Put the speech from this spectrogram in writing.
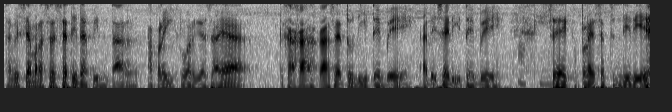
Tapi saya merasa saya tidak pintar, apalagi keluarga saya kakak-kakak saya tuh di ITB, adik saya di ITB. Oke. Saya kepleset sendiri.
